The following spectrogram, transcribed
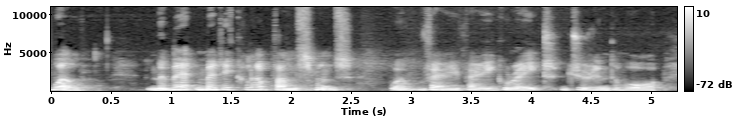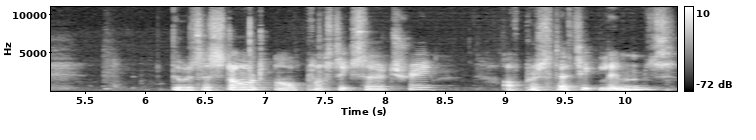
well, the me medical advancements were very, very great during the war. There was a start of plastic surgery, of prosthetic limbs.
